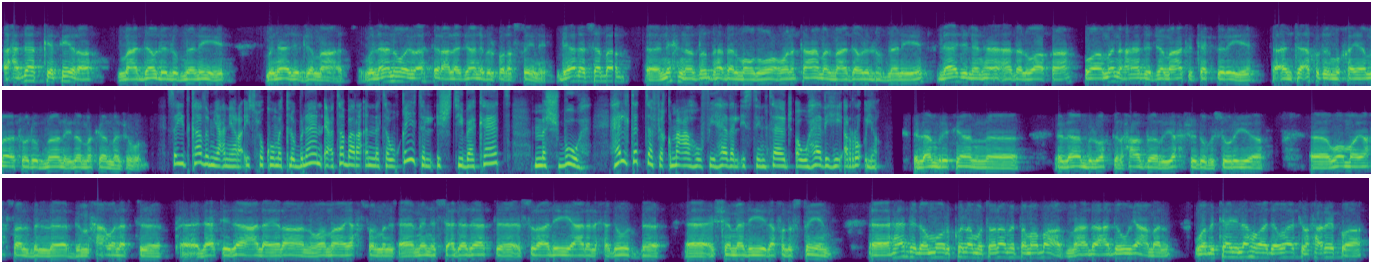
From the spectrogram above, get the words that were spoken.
أحداث كثيرة مع الدولة اللبنانية من هذه الجماعات. والآن هو يؤثر على الجانب الفلسطيني. لهذا السبب آه، نحن ضد هذا الموضوع ونتعامل مع الدولة اللبنانية لأجل إنهاء هذا الواقع ومنع هذه الجماعات التكفيرية أن تأخذ المخيمات ولبنان إلى مكان مجهول. سيد كاظم يعني رئيس حكومة لبنان اعتبر أن توقيت الاشتباكات مشبوه. هل تتفق معه في هذا الاستنتاج أو هذه الرؤية؟ الأمريكان آه، الآن بالوقت الحاضر يحشدوا بسوريا وما يحصل بمحاولة آه، الاعتداء على إيران وما يحصل من من استعدادات إسرائيلية على الحدود الشمالية لفلسطين هذه الأمور كلها مترابطة مع بعض ما هذا عدو يعمل. وبالتالي له أدوات يحركها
